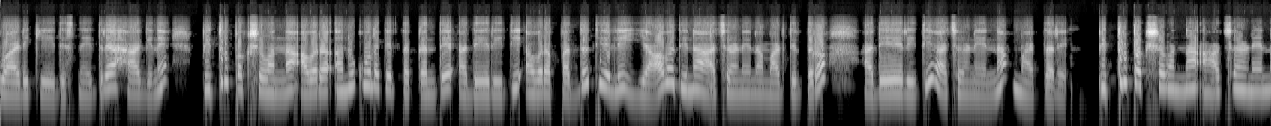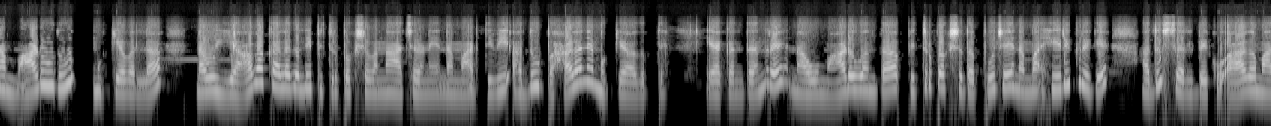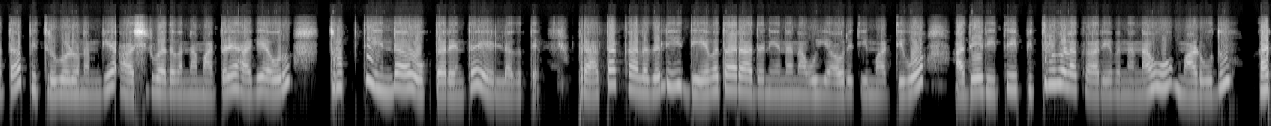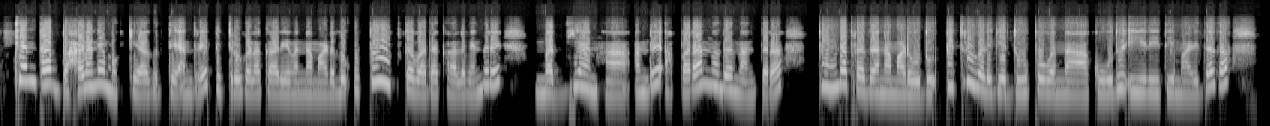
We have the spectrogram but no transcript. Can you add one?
ವಾಡಿಕೆ ಇದೆ ಸ್ನೇಹಿತರೆ. ಹಾಗೇನೆ ಪಿತೃಪಕ್ಷವನ್ನ ಅವರ ಅನುಕೂಲಕ್ಕೆ ತಕ್ಕಂತೆ ಅದೇ ರೀತಿ ಅವರ ಪದ್ಧತಿಯಲ್ಲಿ ಯಾವ ದಿನ ಆಚರಣೆಯನ್ನ ಮಾಡ್ತಿರ್ತಾರೋ ಅದೇ ರೀತಿ ಆಚರಣೆಯನ್ನ ಮಾಡ್ತಾರೆ. ಪಿತೃಪಕ್ಷವನ್ನ ಆಚರಣೆಯನ್ನ ಮಾಡುವುದು ಮುಖ್ಯವಲ್ಲ. ನಾವು ಯಾವ ಕಾಲದಲ್ಲಿ ಪಿತೃಪಕ್ಷವನ್ನ ಆಚರಣೆಯನ್ನ ಮಾಡ್ತೀವಿ ಅದು ಬಹಳನೇ ಮುಖ್ಯ ಆಗುತ್ತೆ. ಯಾಕಂತಂದ್ರೆ ನಾವು ಮಾಡುವಂತ ಪಿತೃಪಕ್ಷದ ಪೂಜೆ ನಮ್ಮ ಹಿರಿಕರಿಗೆ ಅದು ಸಲ್ಲಬೇಕು ಆಗ ಮಾತ್ರ ಪಿತೃಗಳು ನಮ್ಗೆ ಆಶೀರ್ವಾದವನ್ನ ಮಾಡ್ತಾರೆ. ಹಾಗೆ ಅವರು ತೃಪ್ತಿಯಿಂದ ಹೋಗ್ತಾರೆ ಅಂತ ಹೇಳಲಾಗುತ್ತೆ. ಪ್ರಾತಃ ಕಾಲದಲ್ಲಿ ದೇವತಾರಾಧನೆಯನ್ನ ನಾವು ಯಾವ ರೀತಿ ಮಾಡ್ತೀವೋ ಅದೇ ರೀತಿ ಪಿತೃಗಳ ಕಾರ್ಯವನ್ನ ನಾವು ಮಾಡುವುದು ಅತ್ಯಂತ ಬಹಳನೇ ಮುಖ್ಯ ಆಗುತ್ತೆ ಅಂದ್ರೆ ಪಿತೃಗಳ ಕಾರ್ಯವನ್ನ ಮಾಡಲು ಉಪಯುಕ್ತವಾದ ಕಾಲವೆಂದರೆ ಮಧ್ಯಾಹ್ನ, ಅಂದ್ರೆ ಅಪರಾಹ್ನದ ನಂತರ ಪಿಂಡ ಪ್ರದಾನ ಮಾಡುವುದು. ಪಿತೃಗಳಿಗೆ ಧೂಪವನ್ನ ಹಾಕುವುದು ಈ ರೀತಿ ಮಾಡಿದಾಗ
